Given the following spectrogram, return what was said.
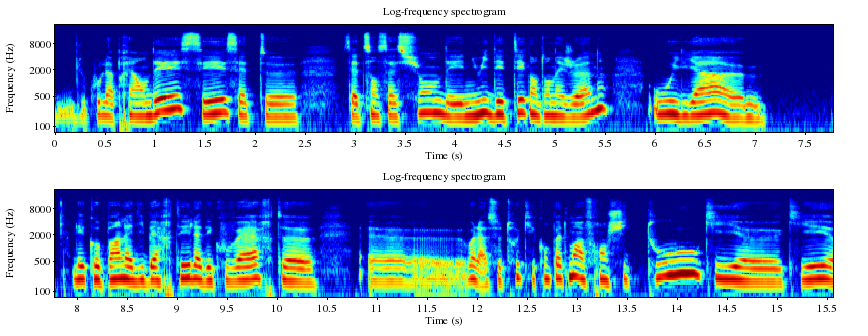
du coup l'appréhender, c'est cette, euh, cette sensation des nuits d'été quand on est jeune, où il y a euh, les copains, la liberté, la découverte, voilà, ce truc qui est complètement affranchi de tout, qui, qui, est,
